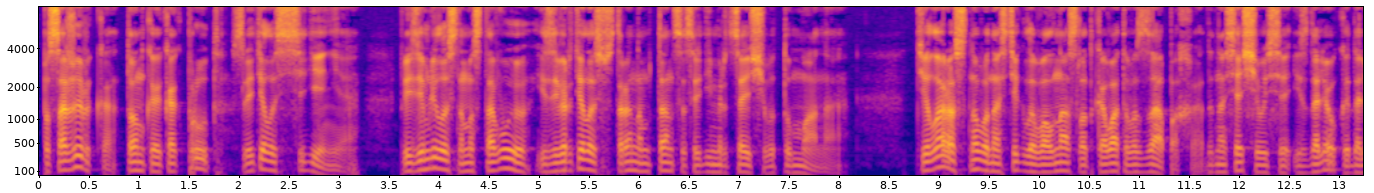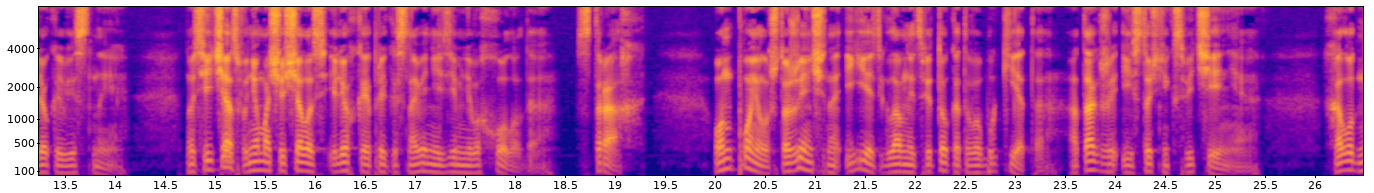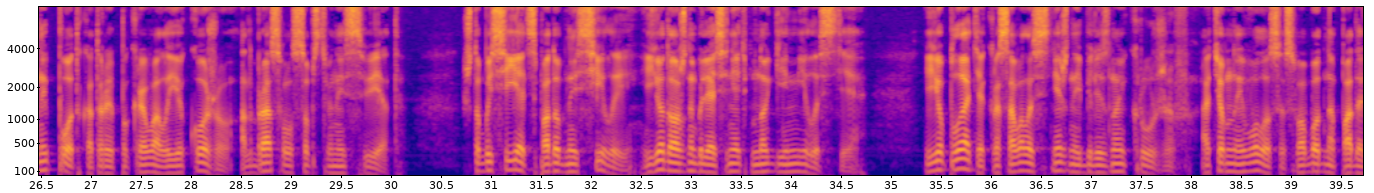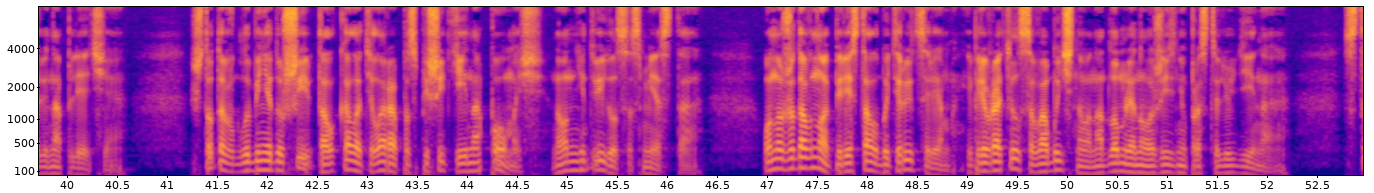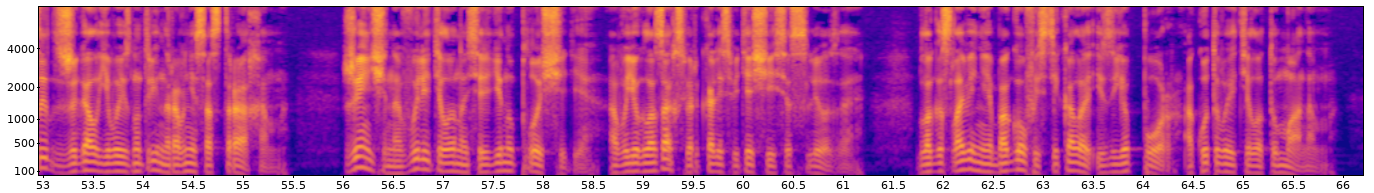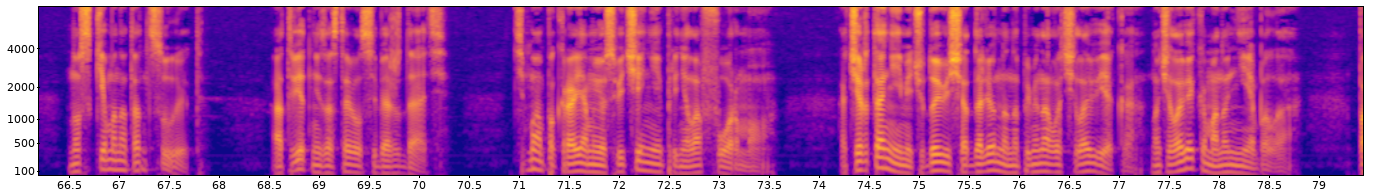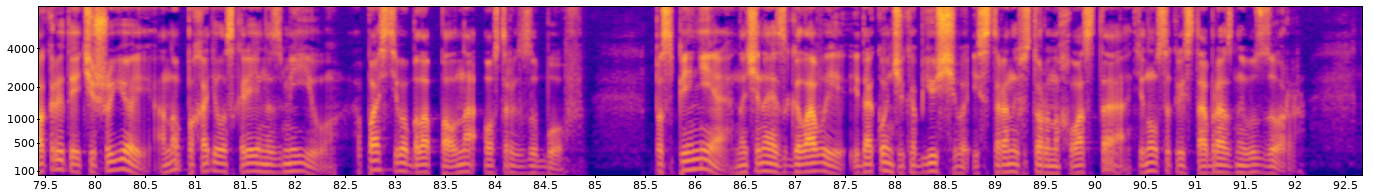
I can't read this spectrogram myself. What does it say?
Пассажирка, тонкая как пруд, слетела с сиденья, приземлилась на мостовую и завертелась в странном танце среди мерцающего тумана. Тилара снова настигла волна сладковатого запаха, доносящегося из далекой-далекой весны. Но сейчас в нем ощущалось и легкое прикосновение зимнего холода. Страх. Он понял, что женщина и есть главный цветок этого букета, а также и источник свечения. Холодный пот, который покрывал ее кожу, отбрасывал собственный свет. Чтобы сиять с подобной силой, ее должны были осенять многие милости – ее платье красовалось снежной белизной кружев, а темные волосы свободно падали на плечи. Что-то в глубине души толкало Тилара поспешить ей на помощь, но он не двигался с места. Он уже давно перестал быть рыцарем и превратился в обычного, надломленного жизнью простолюдина. Стыд сжигал его изнутри наравне со страхом. Женщина вылетела на середину площади, а в ее глазах сверкали светящиеся слезы. Благословение богов истекало из ее пор, окутывая тело туманом. Но с кем она танцует? Ответ не заставил себя ждать. Тьма по краям ее свечения приняла форму. Очертаниями чудовище отдаленно напоминало человека, но человеком оно не было. Покрытое чешуей, оно походило скорее на змею, а пасть его была полна острых зубов. По спине, начиная с головы и до кончика бьющего из стороны в сторону хвоста, тянулся крестообразный узор.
